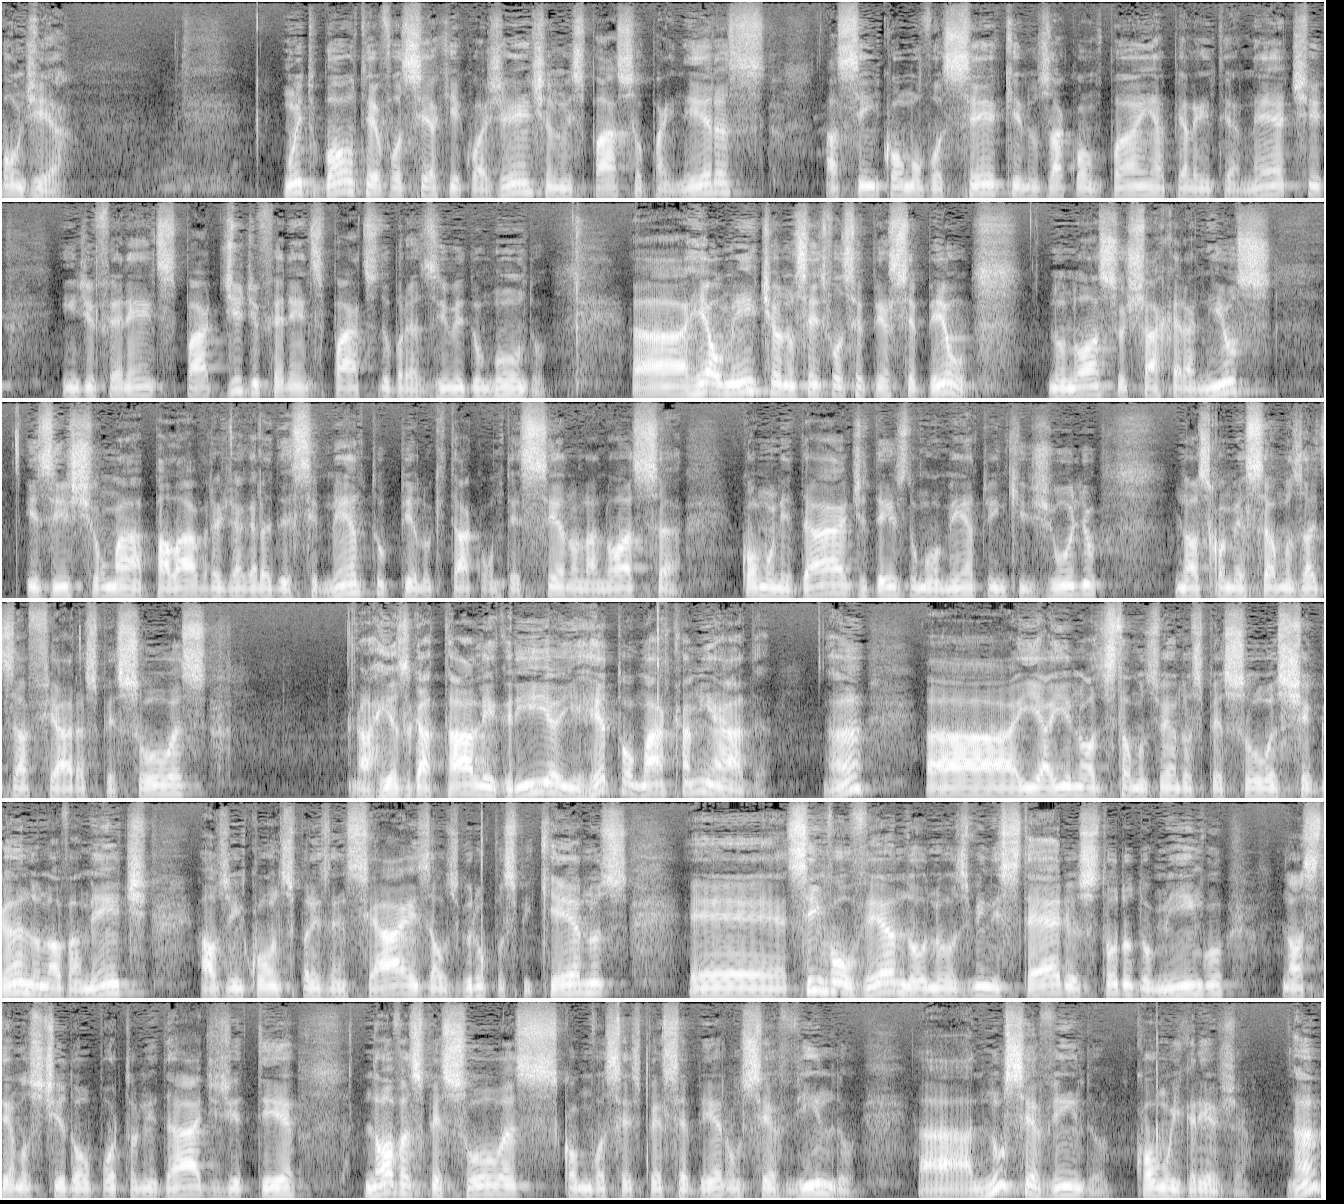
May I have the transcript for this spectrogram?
Bom dia. Muito bom ter você aqui com a gente no Espaço Paineiras, assim como você que nos acompanha pela internet em diferentes partes, de diferentes partes do Brasil e do mundo. Uh, realmente, eu não sei se você percebeu, no nosso Chácara News, existe uma palavra de agradecimento pelo que está acontecendo na nossa comunidade, desde o momento em que Júlio nós começamos a desafiar as pessoas a resgatar a alegria e retomar a caminhada. Né? Ah, e aí nós estamos vendo as pessoas chegando novamente aos encontros presenciais, aos grupos pequenos, é, se envolvendo nos ministérios todo domingo. Nós temos tido a oportunidade de ter novas pessoas, como vocês perceberam, servindo, ah, nos servindo como igreja. Né?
